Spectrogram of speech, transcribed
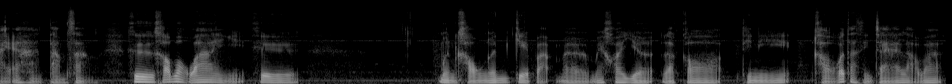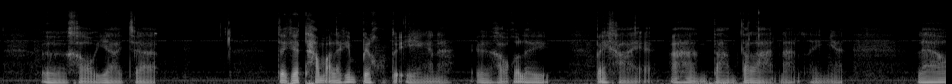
ายอาหารตามสั่ง คือเขาบอกว่าอย่างนี้คือ เหมือนเขาเงินเก็บอะไม่ค่อยเยอะ แล้วก็ทีนี้เขาก็ตัดสินใจแล้วแหละว่า เออเขาอยากจะจะจะทำอะไรที่เป็นของตัวเองอะนะ เออเขาก็เลยไปขายอาหารตามตลาดนัดอะไรเงี้ย แล้ว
